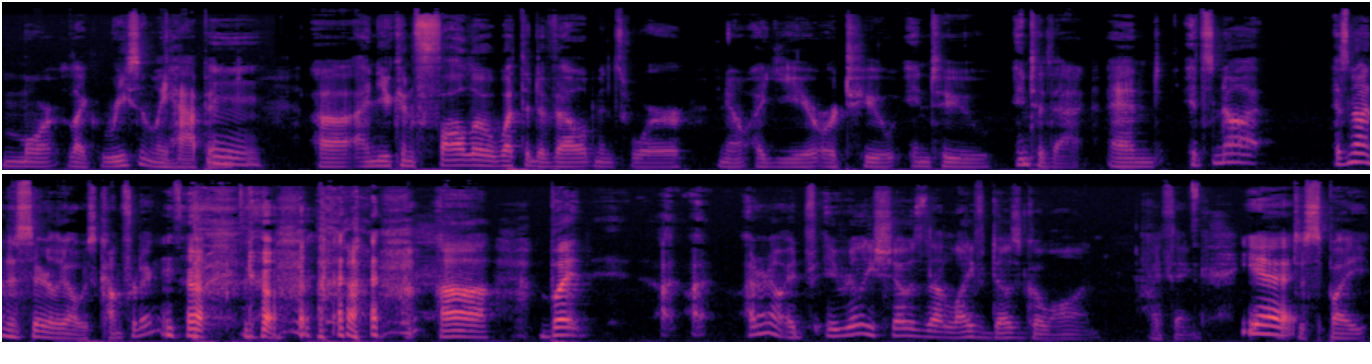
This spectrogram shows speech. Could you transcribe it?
more like recently happened, uh, and you can follow what the developments were, you know, a year or two into into that. And it's not it's not necessarily always comforting no no uh, but I, I, I don't know. It, it really shows that life does go on. I think, yeah despite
